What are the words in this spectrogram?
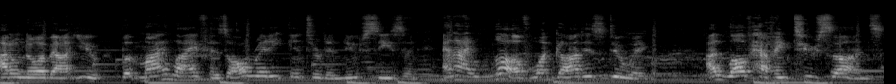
I don't know about you, but my life has already entered a new season, and I love what God is doing. I love having two sons.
